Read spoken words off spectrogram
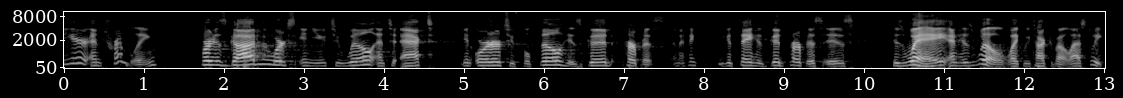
fear and trembling, for it is God who works in you to will and to act in order to fulfill his good purpose. And I think we could say his good purpose is his way and his will, like we talked about last week.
